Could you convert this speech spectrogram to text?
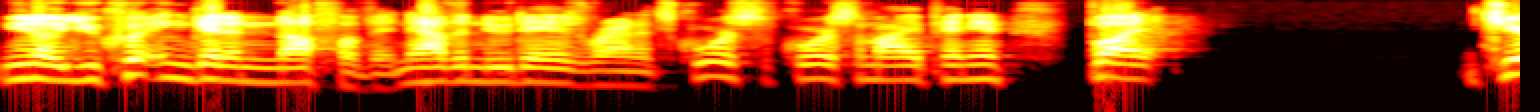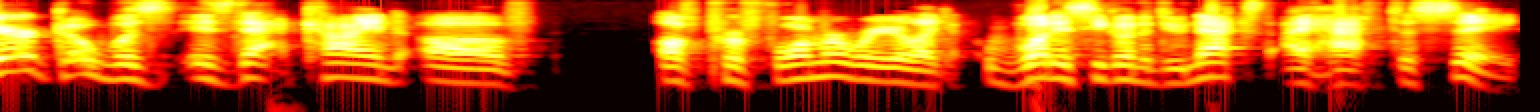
You know, you couldn't get enough of it. Now the New Day has ran its course, of course, in my opinion. But Jericho was is that kind of of performer where you're like, what is he going to do next? I have to see.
